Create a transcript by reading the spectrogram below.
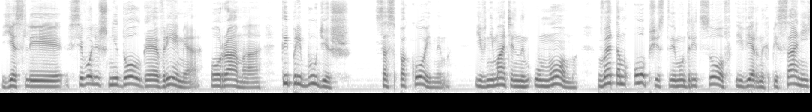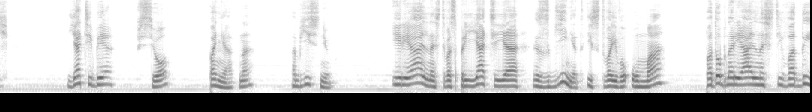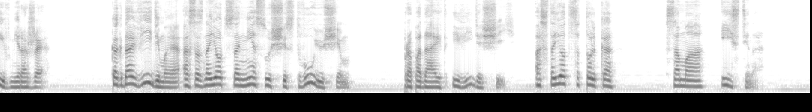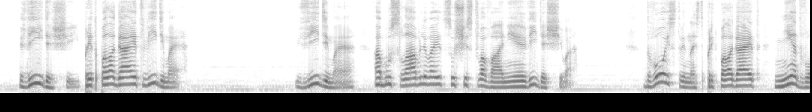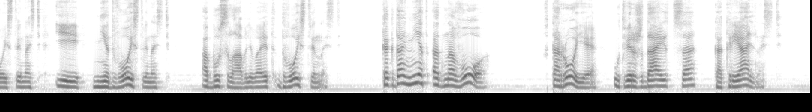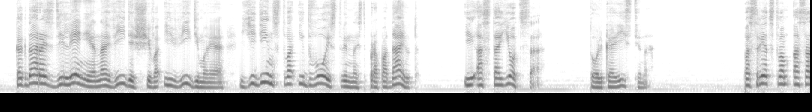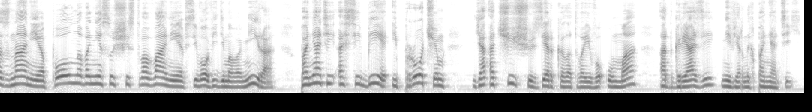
«Если всего лишь недолгое время, о Рама, ты прибудешь со спокойным и внимательным умом в этом обществе мудрецов и верных писаний, я тебе все понятно объясню. И реальность восприятия сгинет из твоего ума подобно реальности воды в мираже. Когда видимое осознается несуществующим, пропадает и видящий, остается только сама истина. Видящий предполагает видимое. Видимое обуславливает существование видящего – Двойственность предполагает недвойственность, и недвойственность обуславливает двойственность. Когда нет одного, второе утверждается как реальность. Когда разделение на видящего и видимое, единство и двойственность пропадают, и остается только истина – посредством осознания полного несуществования всего видимого мира, понятий о себе и прочем, я очищу зеркало твоего ума от грязи неверных понятий.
